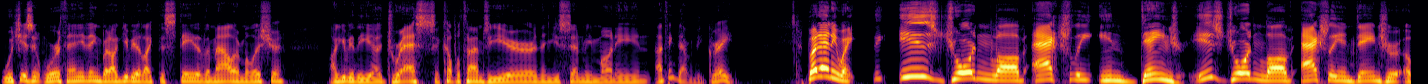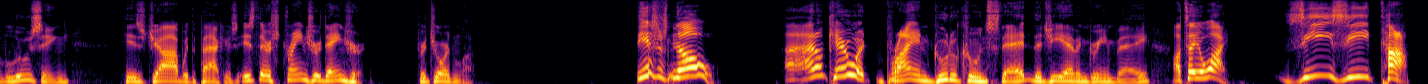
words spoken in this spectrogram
which isn't worth anything, but I'll give you like the state of the Maller militia. I'll give you the address a couple times a year, and then you send me money, and I think that would be great. But anyway, is Jordan Love actually in danger? Is Jordan Love actually in danger of losing his job with the Packers? Is there stranger danger for Jordan Love? The answer is no. I don't care what Brian Gutekunst said, the GM in Green Bay. I'll tell you why. ZZ Top.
